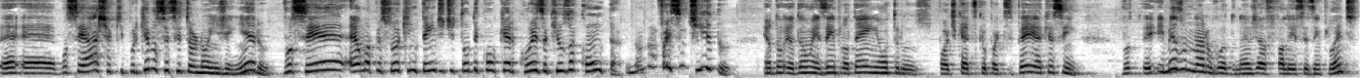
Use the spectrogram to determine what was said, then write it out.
é, é, você acha que porque você se tornou engenheiro, você é uma pessoa que entende de toda e qualquer coisa que usa conta. Não, não faz sentido. Eu dou, eu dou um exemplo até em outros podcasts que eu participei, é que assim, e mesmo no Naruhodo, né, eu já falei esse exemplo antes,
